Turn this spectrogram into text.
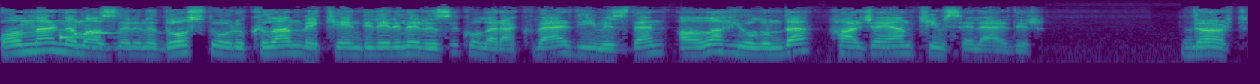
Onlar namazlarını dosdoğru kılan ve kendilerine rızık olarak verdiğimizden Allah yolunda harcayan kimselerdir. 4.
